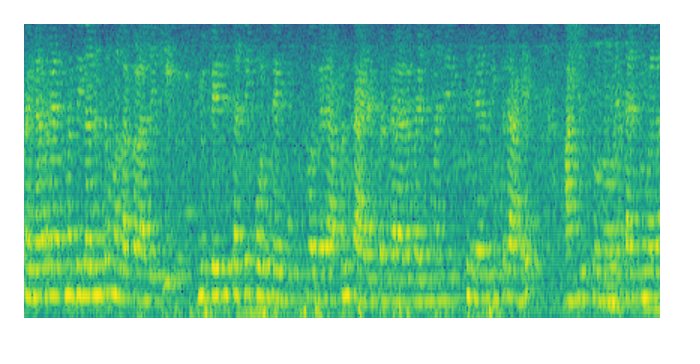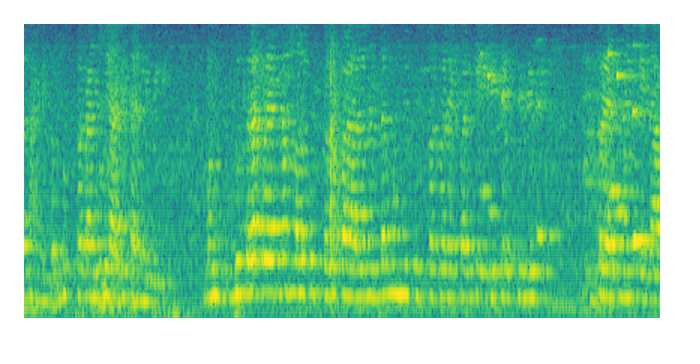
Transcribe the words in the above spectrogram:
पहिला प्रयत्न दिल्यानंतर मला कळाले की यू पी एस सीसाठी कोणते बुक्स वगैरे आपण काय रेफर करायला पाहिजे. माझे एक सिनियर मित्र आहेत. आशिष सोनवणे त्यांनी मला सांगितलं पुस्तकांची यादी त्यांनी दिली. मग दुसऱ्या प्रयत्नात मला पुस्तकं कळाल्यानंतर मग मी पुस्तकं रेफर केली टेस्ट सिरीज प्रयत्न केला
